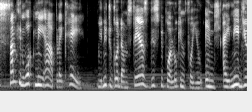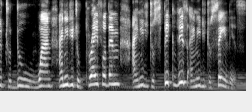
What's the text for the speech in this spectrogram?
something woke me up like, hey, you need to go downstairs. These people are looking for you. And I need you to do one. I need you to pray for them. I need you to speak this. I need you to say this.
